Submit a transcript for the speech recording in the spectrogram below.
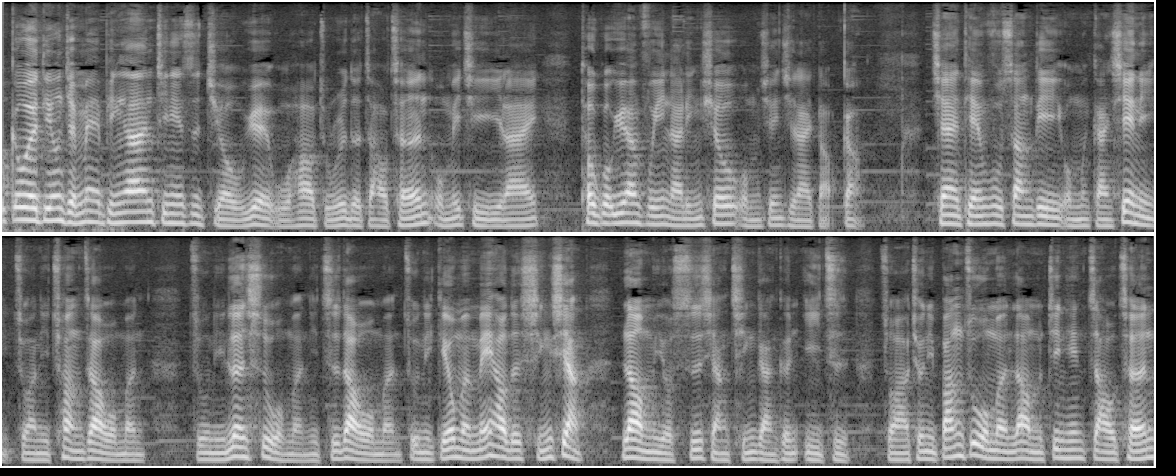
各位弟兄姐妹平安。今天是九月五号主日的早晨，我们一起来透过约翰福音来灵修。我们先一起来祷告。亲爱的天父上帝，我们感谢你，主啊，你创造我们，主你认识我们，你知道我们，主你给我们美好的形象，让我们有思想、情感跟意志。主啊，求你帮助我们，让我们今天早晨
